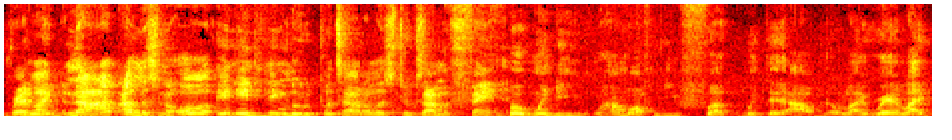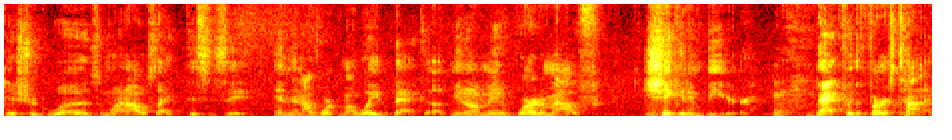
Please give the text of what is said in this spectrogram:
Red Light. Nah, I, I listen to all anything Luda puts out. I listen to because I'm a fan. But when do you? How often do you fuck with the album though? Like Red Light District was when I was like, this is it, and then I worked my way back up. You know what I mean? Word of mouth, chicken and beer, back for the first time.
